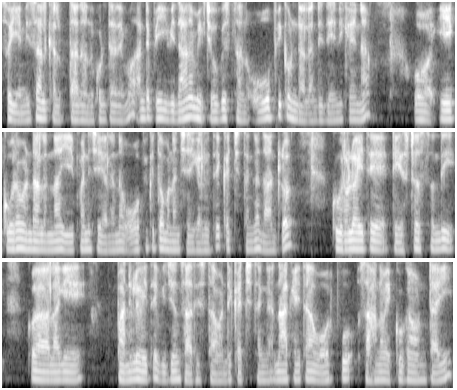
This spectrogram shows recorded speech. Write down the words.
సో, ఎన్నిసార్లు కలుపుతాను అనుకుంటారేమో, అంటే ఈ విధానం మీకు చూపిస్తాను ఓపిక ఉండాలండి దేనికైనా. ఓ ఏ కూర వండాలన్నా, ఏ పని చేయాలన్నా ఓపికతో మనం చేయగలిగితే ఖచ్చితంగా దాంట్లో కూరలో అయితే టేస్ట్ వస్తుంది. అలాగే పనిలో అయితే విజయం సాధిస్తామండి ఖచ్చితంగా. నాకైతే ఆ ఓర్పు, సహనం ఎక్కువగా ఉంటాయి.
